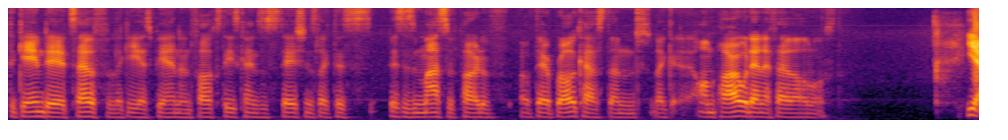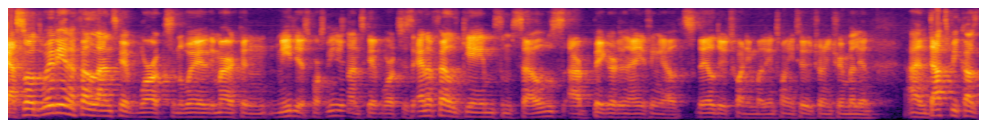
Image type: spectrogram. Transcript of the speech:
the game day itself, like ESPN and Fox, these kinds of stations, like this, this is a massive part of, of their broadcast and like on par with NFL almost. Yeah, so the way the NFL landscape works and the way the American media, sports media landscape works is NFL games themselves are bigger than anything else. They'll do 20 million, 22, 23 million. And that's because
